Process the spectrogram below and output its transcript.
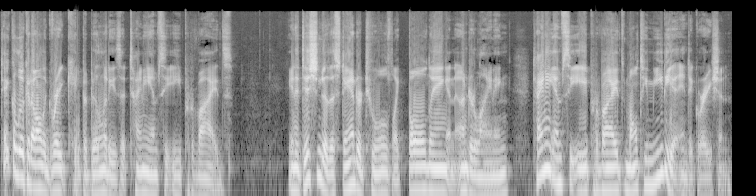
Take a look at all the great capabilities that TinyMCE provides. In addition to the standard tools like bolding and underlining, TinyMCE provides multimedia integration.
